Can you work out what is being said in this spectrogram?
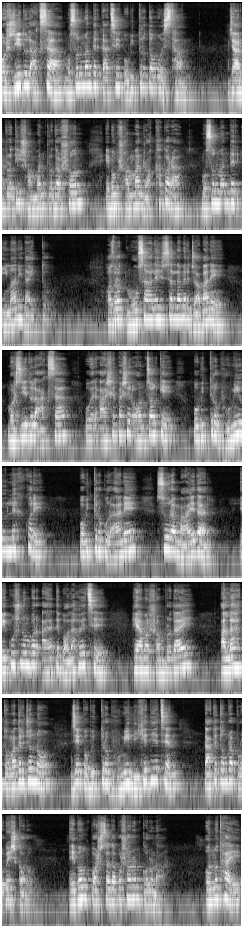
মসজিদুল আকসা মুসলমানদের কাছে পবিত্রতম স্থান, যার প্রতি সম্মান প্রদর্শন এবং সম্মান রক্ষা করা মুসলমানদের ইমানই দায়িত্ব। হজরত মুসা আলাইসাল্লামের জবানে মসজিদুল আকসা ও এর আশেপাশের অঞ্চলকে পবিত্র ভূমি উল্লেখ করে পবিত্র কুরআনে সুরা মায়েদার একুশ নম্বর আয়াতে বলা হয়েছে, হে আমার সম্প্রদায় আল্লাহ তোমাদের জন্য যে পবিত্র ভূমি লিখে দিয়েছেন, তাতে তোমরা প্রবেশ করো এবং পশ্চাদপসরণ করো না। অন্যথায়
